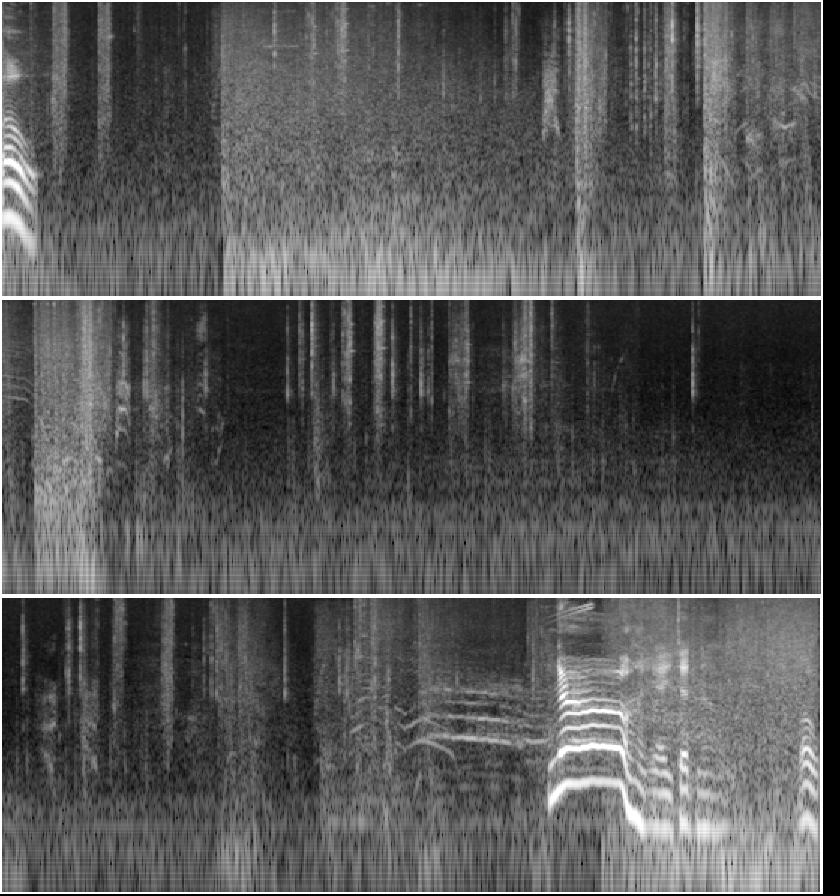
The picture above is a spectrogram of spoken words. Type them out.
Whoa. No! Yeah, you did now. Whoa.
